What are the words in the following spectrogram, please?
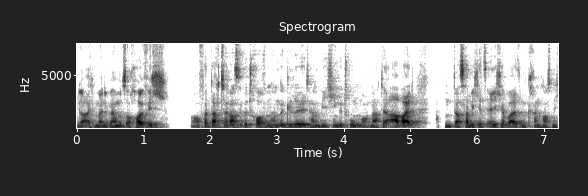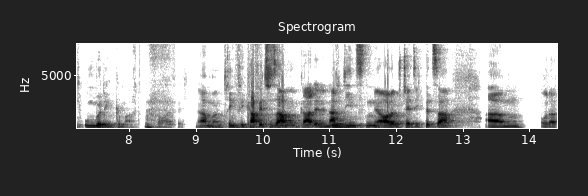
ja, ich meine, wir haben uns auch häufig auf der Dachterrasse getroffen, haben gegrillt, haben Bierchen getrunken, auch nach der Arbeit. Und das habe ich jetzt ehrlicherweise im Krankenhaus nicht unbedingt gemacht, so häufig. Ja, man trinkt viel Kaffee zusammen, gerade in den mhm. Nachtdiensten, ja, oder bestellt sich Pizza. Ähm, oder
